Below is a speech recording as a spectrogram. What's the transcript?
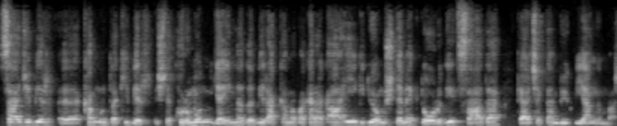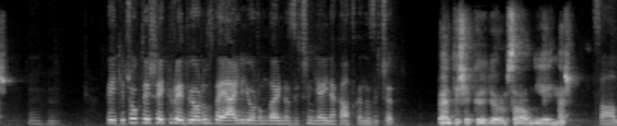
sadece bir e, kamudaki bir işte kurumun yayınladığı bir rakama bakarak aa iyi gidiyormuş demek doğru değil. Sahada gerçekten büyük bir yangın var. Peki çok teşekkür ediyoruz değerli yorumlarınız için, yayına katkınız için. Ben teşekkür ediyorum. Sağ olun. iyi yayınlar. Sağ.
